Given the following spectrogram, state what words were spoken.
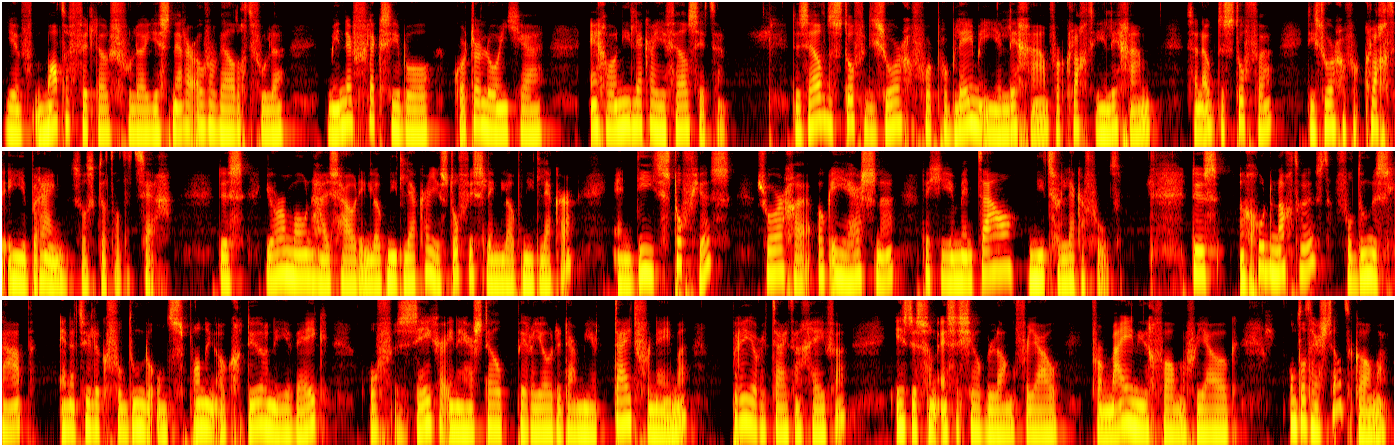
Je matte fitloos voelen, je sneller overweldigd voelen, minder flexibel, korter lontje en gewoon niet lekker in je vel zitten. Dezelfde stoffen die zorgen voor problemen in je lichaam, voor klachten in je lichaam, zijn ook de stoffen die zorgen voor klachten in je brein, zoals ik dat altijd zeg. Dus je hormoonhuishouding loopt niet lekker, je stofwisseling loopt niet lekker. En die stofjes zorgen ook in je hersenen dat je je mentaal niet zo lekker voelt. Dus een goede nachtrust, voldoende slaap en natuurlijk voldoende ontspanning ook gedurende je week. Of zeker in een herstelperiode daar meer tijd voor nemen, prioriteit aan geven, is dus van essentieel belang voor jou, voor mij in ieder geval, maar voor jou ook, om tot herstel te komen.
